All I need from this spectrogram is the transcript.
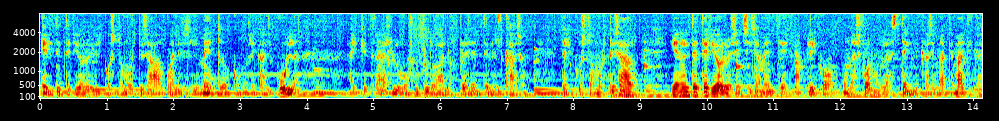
el deterioro y el costo amortizado, cuál es el método, cómo se calcula. Hay que traer flujo futuro valor presente en el caso del costo amortizado y en el deterioro sencillamente aplico unas fórmulas técnicas y matemáticas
